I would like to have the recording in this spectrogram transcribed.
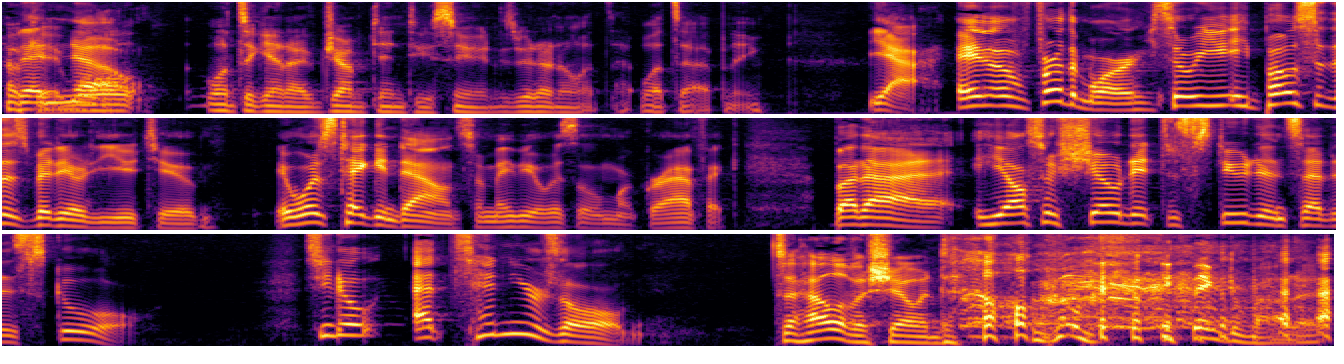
then no. Well, once again, I've jumped in too soon because we don't know what, what's happening. Yeah, and uh, furthermore, so he, he posted this video to YouTube. It was taken down, so maybe it was a little more graphic. But uh, he also showed it to students at his school. So you know, at ten years old, It's a hell of a show and tell. think about it.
